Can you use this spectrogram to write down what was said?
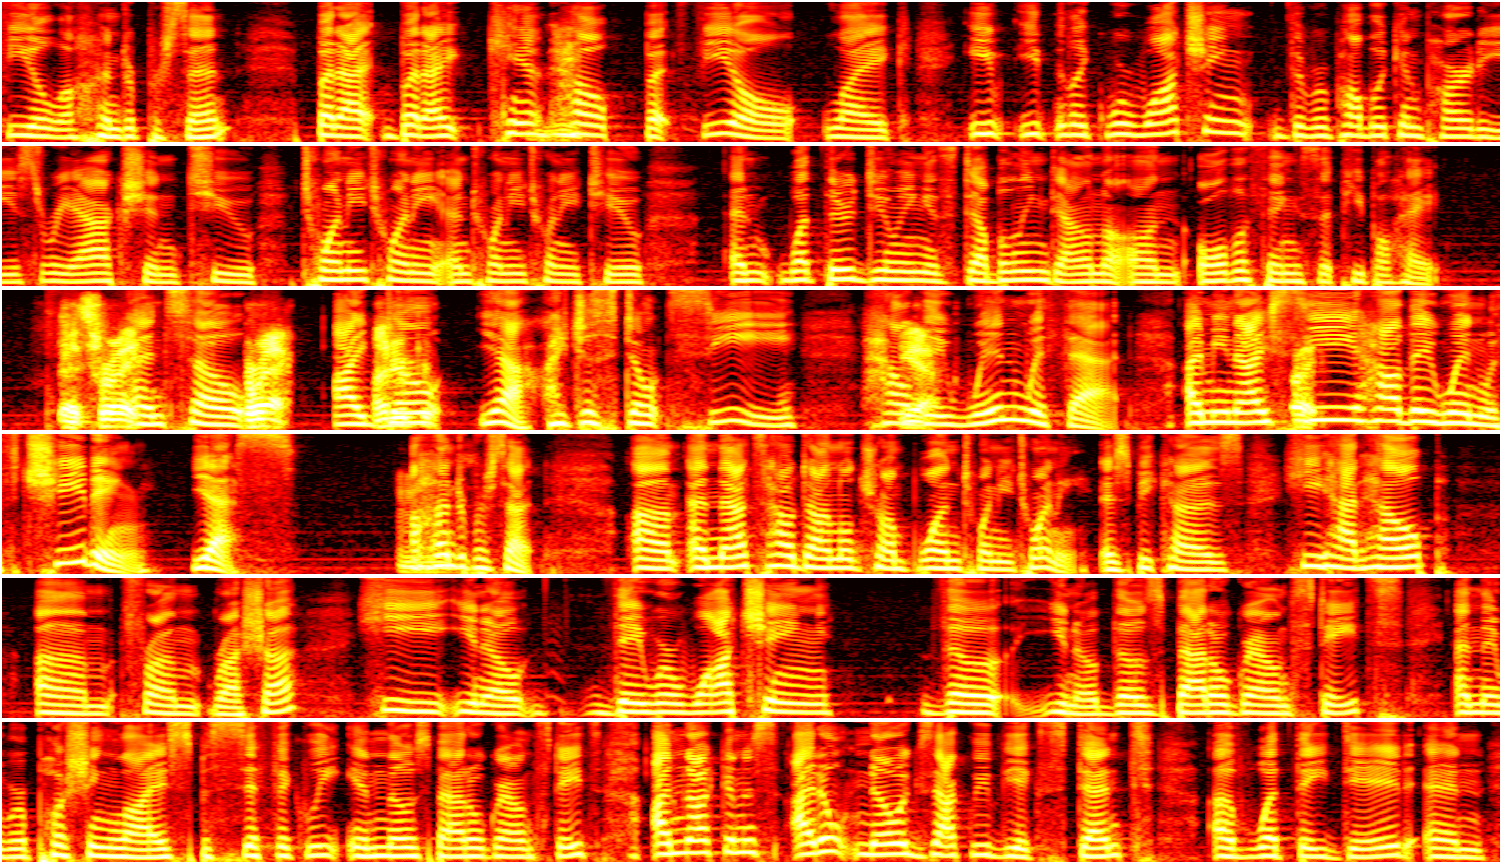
feel hundred percent, but I but I can't help but feel like e- e- like we're watching the Republican Party's reaction to 2020 and 2022, and what they're doing is doubling down on all the things that people hate. That's right. And so Correct. I 100%. don't, yeah, I just don't see how Yeah. they win with that. I mean, I see how they win with cheating. Yes, a Mhm. 100%. Um, and that's how Donald Trump won 2020, is because he had help um, from Russia. He, you know, they were watching the, you know, those battleground states and they were pushing lies specifically in those battleground states. I'm not going to, I don't know exactly the extent of what they did. And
